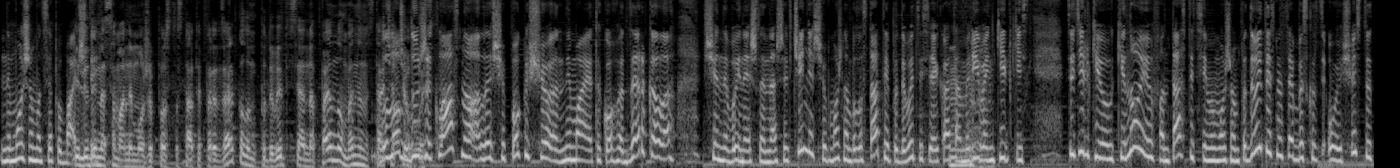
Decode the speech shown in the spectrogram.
не можемо це побачити. І людина сама не може просто стати перед зеркалом, подивитися, напевно, в мене нестача Було б чогось. дуже класно, але ще поки що немає такого дзеркала, ще не винайшли наші вчені, щоб можна було стати і подивитися, яка там угу. рівень, кількість. Це тільки у кіно і у фантастиці ми можемо подивитись на себе і сказати, ой, щось тут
